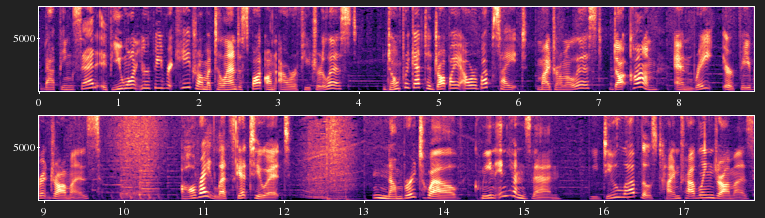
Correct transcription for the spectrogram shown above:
That being said, if you want your favorite K drama to land a spot on our future list, don't forget to drop by our website, mydramalist.com, and rate your favorite dramas. Alright, let's get to it. Number 12, Queen In Hyun's Man. We do love those time traveling dramas,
